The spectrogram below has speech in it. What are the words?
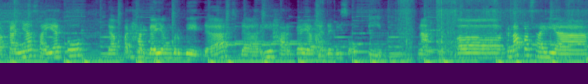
makanya saya tuh dapat harga yang berbeda dari harga yang ada di Shopee. Nah, uh, kenapa saya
